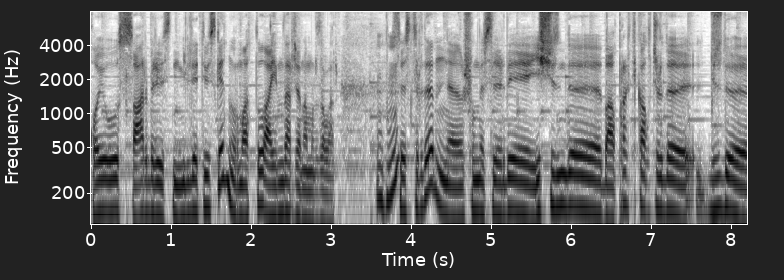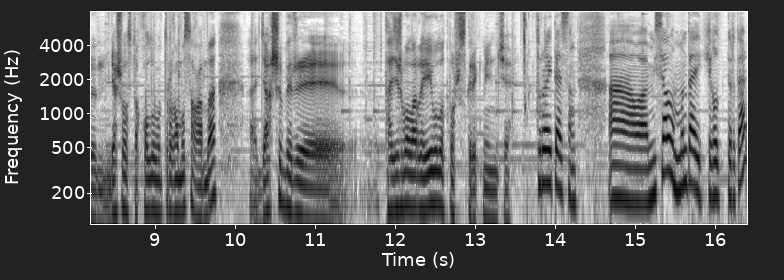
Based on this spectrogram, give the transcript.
коюубуз ар бирибиздин милдетибиз экен урматтуу айымдар жана мырзалар. Сөзсүз түрдө ушул нерселерди иш жүзүндө баягы практикалык жүздө жашообузда колдоно турган болсок анда жакшы бир э, тажрыйбаларга ээ болот болушубуз керек менимче. Туура айтасың. Мисалы мындай кылыптыр да.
